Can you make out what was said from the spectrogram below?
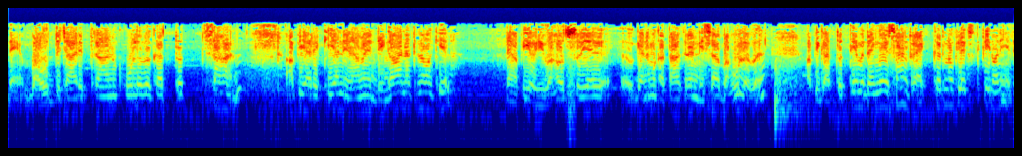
දැන් බෞද්ධ චාරිත්‍රානුකූලව ගත්තොත් සහන් අපි අර කියන්නේ නම ඩෙඟා නටනවා කියලා. දැන් අපි විවාහ උත්සවය ගැනම කතා කරන නිසා බහුලව අපි ගත්තොත් එහෙම දැන් ඔය සහන් රැක් කරන ක්ලෙක්ස් තියෙනව නේද?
